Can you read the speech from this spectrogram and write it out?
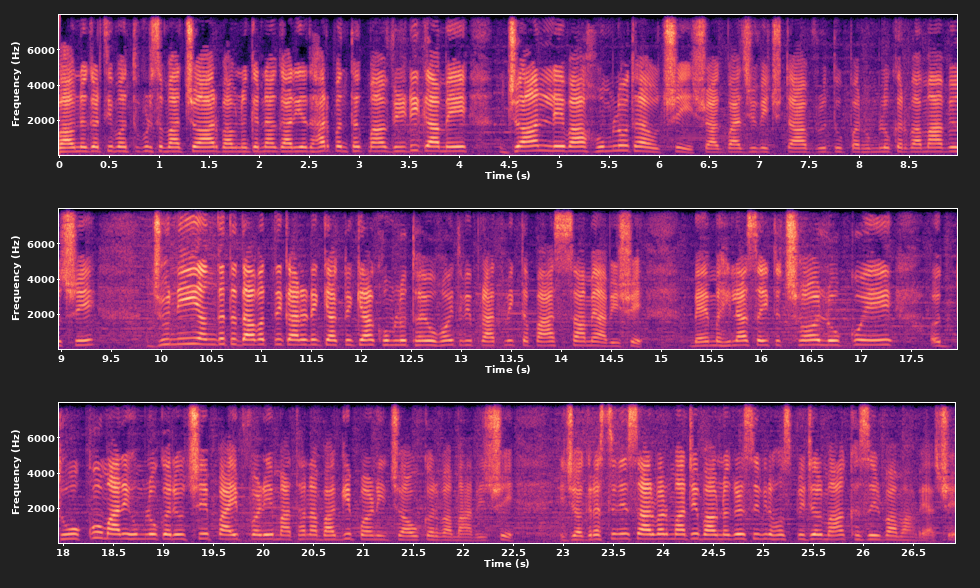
ભાવનગરથી મહત્વપૂર્ણ સમાચાર. ભાવનગરના ગારિયાધાર પંથકમાં વીરડી ગામે જાન લેવા હુમલો થયો છે. શાકભાજી વેચતા વૃદ્ધ ઉપર હુમલો કરવામાં આવ્યો છે. જૂની અંગત દાવતને કારણે ક્યાંક ને ક્યાંક હુમલો થયો હોય તેવી પ્રાથમિક તપાસ સામે આવી છે. બે મહિલા સહિત છ લોકોએ ધોકો મારી હુમલો કર્યો છે. પાઇપ વડે માથાના ભાગે પણ ઈજાઓ કરવામાં આવી છે. ઈજાગ્રસ્તને સારવાર માટે ભાવનગર સિવિલ હોસ્પિટલમાં ખસેડવામાં આવ્યા છે.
